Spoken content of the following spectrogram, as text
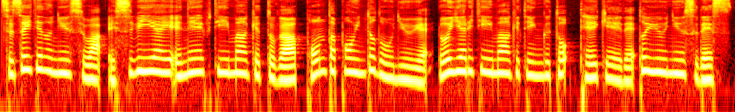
続いてのニュースは SBI NFT マーケットがポンタポイント導入へロイヤリティマーケティングと提携でというニュースです。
